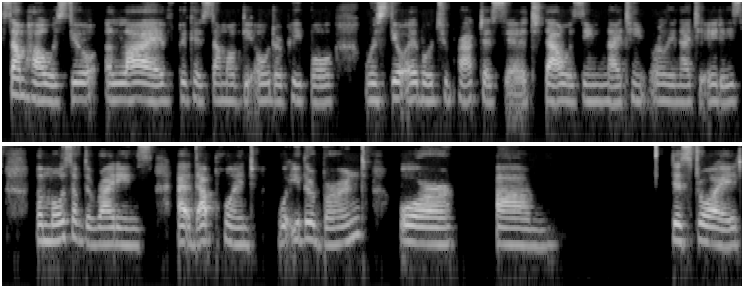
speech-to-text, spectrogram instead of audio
somehow was still alive because some of the older people were still able to practice it. That was in 19 early 1980s. But most of the writings at that point were either burned or um, destroyed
